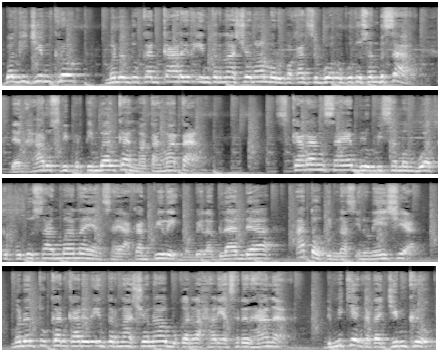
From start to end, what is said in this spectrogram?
Bagi Jim Crook, menentukan karir internasional merupakan sebuah keputusan besar dan harus dipertimbangkan matang-matang. Sekarang saya belum bisa membuat keputusan mana yang saya akan pilih, membela Belanda atau timnas Indonesia. Menentukan karir internasional bukanlah hal yang sederhana. Demikian kata Jim Crook.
